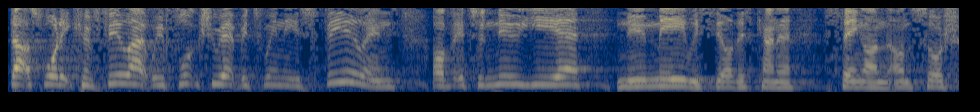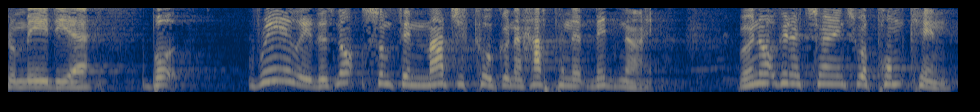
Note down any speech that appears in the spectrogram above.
that's what it can feel like. We fluctuate between these feelings of it's a new year, new me. We see all this kind of thing on, on social media. But really, there's not something magical going to happen at midnight. We're not going to turn into a pumpkin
